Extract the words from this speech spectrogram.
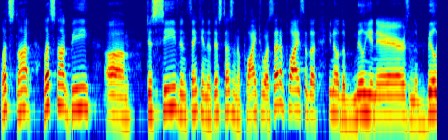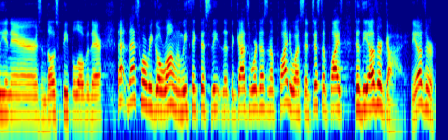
Let's not, let's not be um, deceived in thinking that this doesn't apply to us. That applies to the, you know, the millionaires and the billionaires and those people over there. That, that's where we go wrong when we think this, the, that the God's word doesn't apply to us. It just applies to the other guy, the other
